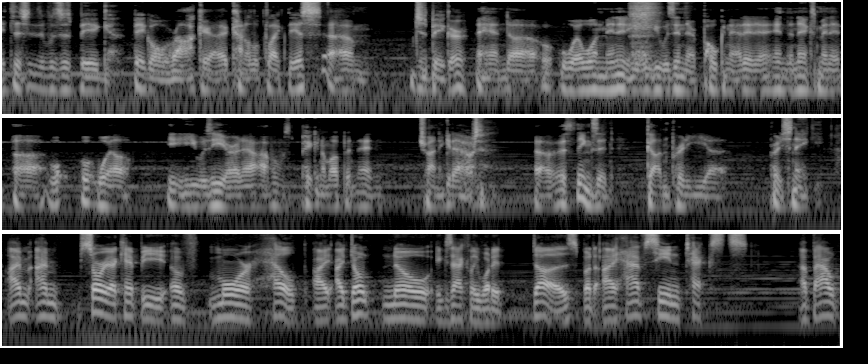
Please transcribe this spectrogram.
it, this, it was this big big old rock. Uh, it kind of looked like this, um, just bigger. And uh, well, one minute he, he was in there poking at it, and the next minute, uh, w- well, he, he was here, and I was picking him up and, and trying to get out. Uh, things had gotten pretty uh, pretty snaky. i'm i'm sorry i can't be of more help i i don't know exactly what it does but i have seen texts about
